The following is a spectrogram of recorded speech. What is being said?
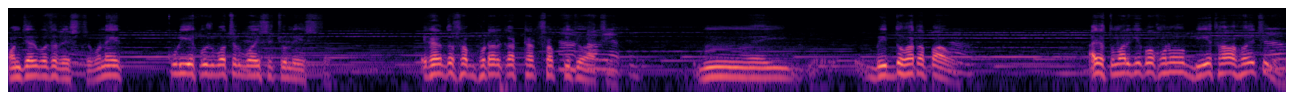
পঞ্চাশ বছর। এসছো মানে কুড়ি একুশ বছর বয়সে চলে এসছো। এখানে তো সব ভোটার কার্ড টার্ড সব কিছু হ্যাঁ, আছে। সবই আছে। এই বৃদ্ধ ভাতা পাও? হ্যাঁ, আচ্ছা তোমার কি কখনো বিয়ে থাওয়া হয়েছিল? হ্যাঁ,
